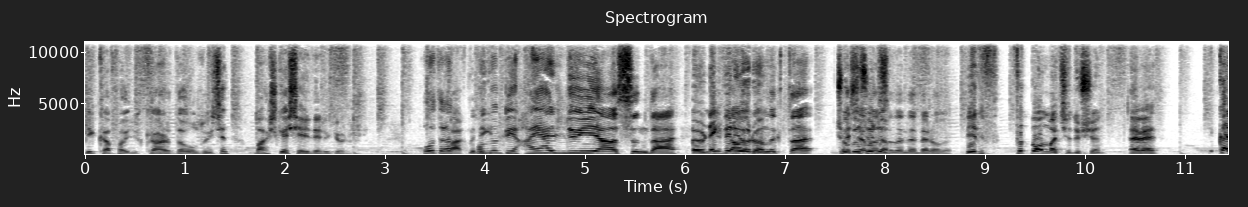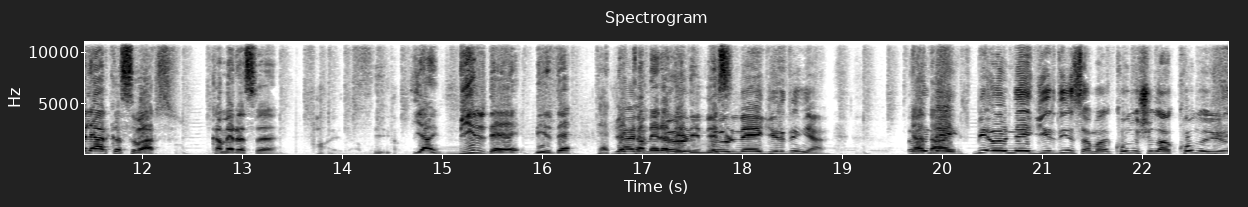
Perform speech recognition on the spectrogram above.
bir kafa yukarıda olduğu için başka şeyleri görür. O da Farklı bir- onun bir hayal dünyasında Örnek bir veriyorum. Çok özür neden olur. Bir futbol maçı düşün. Evet. Bir kale arkası var. Kamerası. Yani bir de bir de tepe kamera ör- dediğimiz örneğe girdin ya. Ya Örneğe- daha- Bir örneğe girdiğin zaman konuşulan konuyu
